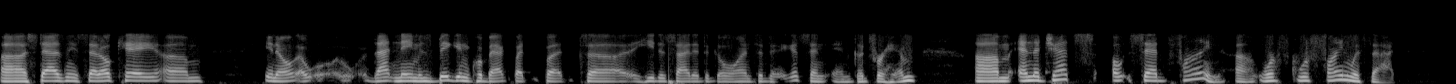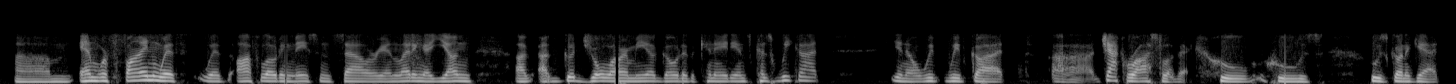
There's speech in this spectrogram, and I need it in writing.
Uh, Stastny said, "Okay." Um, you know uh, that name is big in Quebec, but but uh, he decided to go on to Vegas, and and good for him. Um, and the Jets oh, said, "Fine, uh, we're we're fine with that, um, and we're fine with with offloading Mason's salary and letting a young, a good Joel Armia go to the Canadiens because we got, you know, we've we've got uh, Jack Roslovic who who's who's going to get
